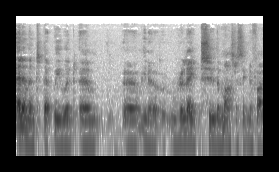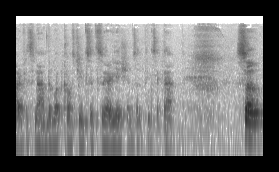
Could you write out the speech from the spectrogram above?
element that we would um, uh, you know relate to the master signifier of Islam, the what constitutes its variations and things like that. So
